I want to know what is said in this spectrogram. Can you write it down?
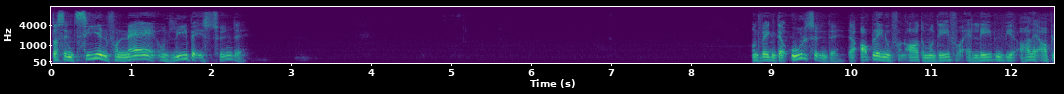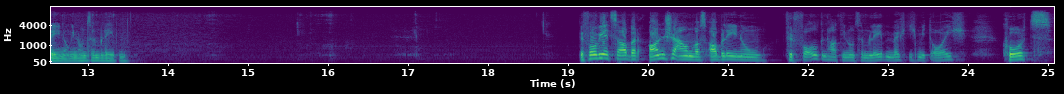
Das Entziehen von Nähe und Liebe ist Sünde. Und wegen der Ursünde, der Ablehnung von Adam und Eva, erleben wir alle Ablehnung in unserem Leben. Bevor wir jetzt aber anschauen, was Ablehnung für Folgen hat in unserem Leben, möchte ich mit euch kurz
